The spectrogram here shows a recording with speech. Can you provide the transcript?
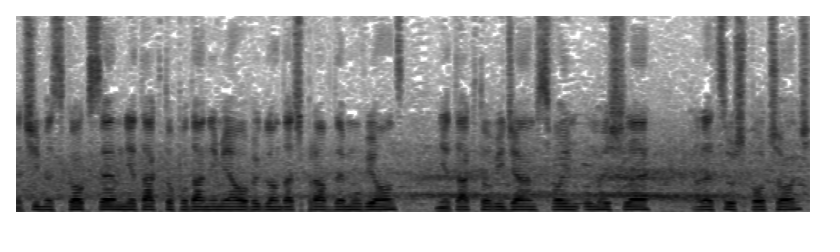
Lecimy z koksem. Nie tak to podanie miało wyglądać, prawdę mówiąc. Nie tak to widziałem w swoim umyśle. Ale cóż, począć.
